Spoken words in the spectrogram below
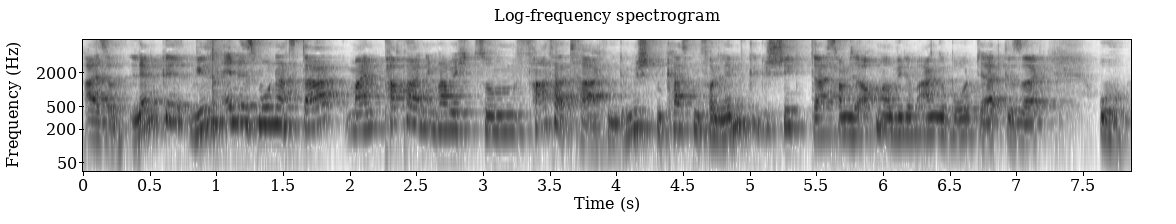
Also, Lemke, wir sind Ende des Monats da. Mein Papa, dem habe ich zum Vatertag einen gemischten Kasten von Lemke geschickt. Das haben sie auch mal wieder im Angebot. Der hat gesagt, oh,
